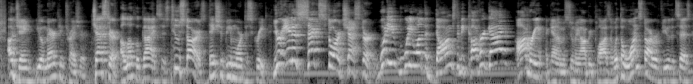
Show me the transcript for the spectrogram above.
oh, Jane, you American treasure. Chester, a local guide, says two stars. They should be more discreet. You're in a sex store, Chester. What do you, what do you want the dongs to be covered, guy? Aubrey, again, I'm assuming Aubrey Plaza, with the one star review that says,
